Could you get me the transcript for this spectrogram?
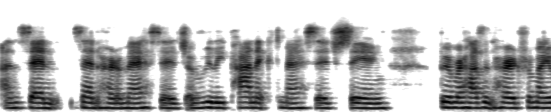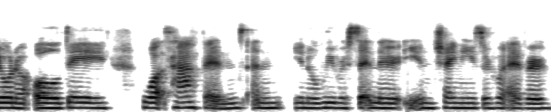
and sent sent her a message, a really panicked message saying, Boomer hasn't heard from Iona all day. What's happened? And you know, we were sitting there eating Chinese or whatever.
